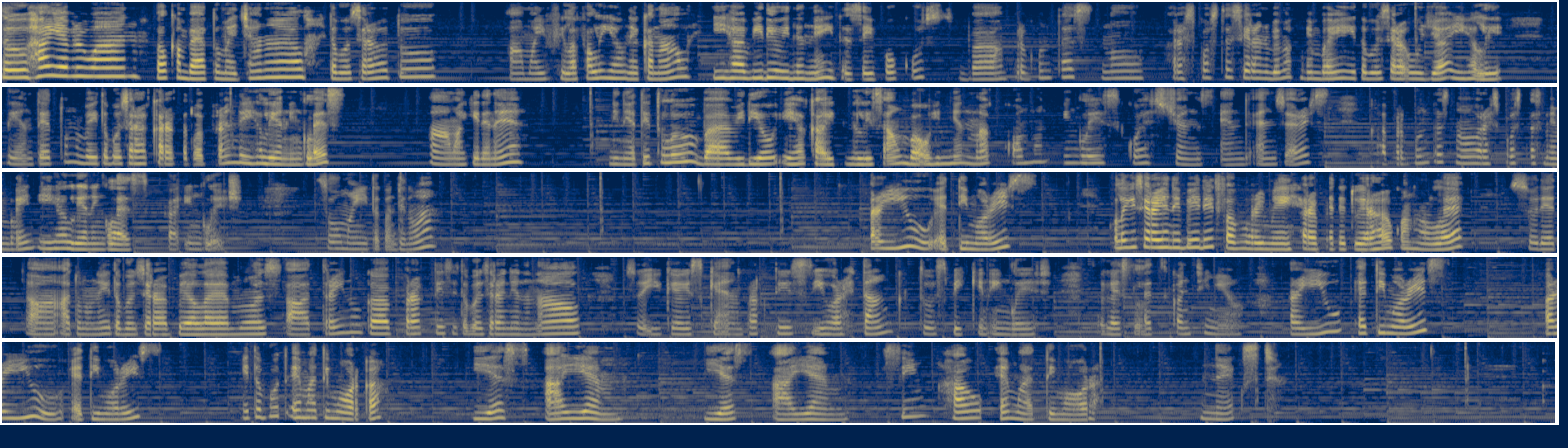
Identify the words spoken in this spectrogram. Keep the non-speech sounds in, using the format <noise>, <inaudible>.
So hi everyone, welcome back to my channel. Será tu uh, my fila falia no canal e a vídeo idane ita sei focus ba perguntas no respostas será bem bem bem ita será uja e ali lian tetun ba ita será cara que tu aprende e lian inglês. Ah, uh, aqui dane Nini título ba video ia kait nilisang ba ohinian mak common English questions and answers ka perguntas no respostas membain ia lian English ka English. So mai ita continua. Are you a Timoris? Kolegi seraya nebedit favori me repete tu irha kon basera bele mos uh, treino ka practice basera nanal so you guys can practice your tongue to speak in English. So guys let's continue. Are you a Timoris are you a Timoris ita but ema Timor ka yes I am. Yes I am. Sing how Emma Timor? Next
